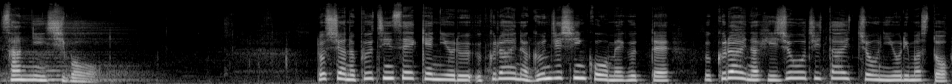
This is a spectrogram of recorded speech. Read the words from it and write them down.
3人死亡。ロシアのプーチン政権によるウクライナ軍事侵攻をめぐってウクライナ非常事態庁によりますと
